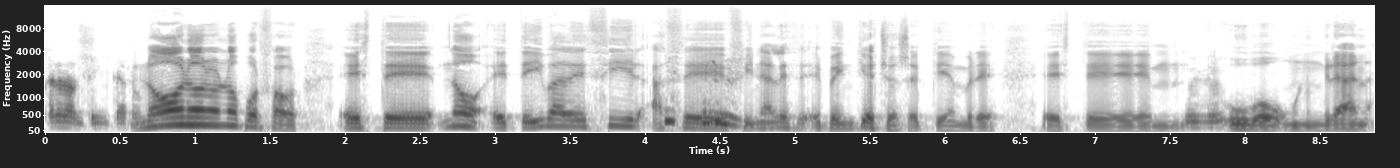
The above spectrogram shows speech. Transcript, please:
Perdón, te interrumpo. No, no, no, no, por favor. Este, no, eh, te iba a decir hace finales de 28 de septiembre, este, hubo un gran,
